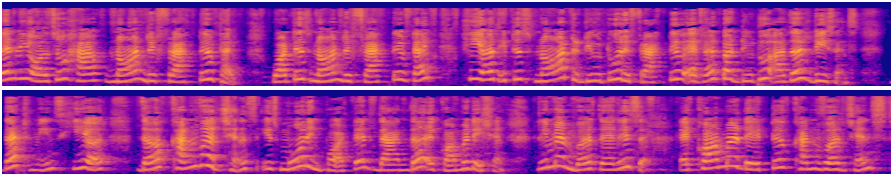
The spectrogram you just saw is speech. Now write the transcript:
Then we also have non-refractive type. What is non-refractive type? Here it is not due to refractive error but due to other reasons. That means here the convergence is more important than the accommodation. Remember there is accommodative convergence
